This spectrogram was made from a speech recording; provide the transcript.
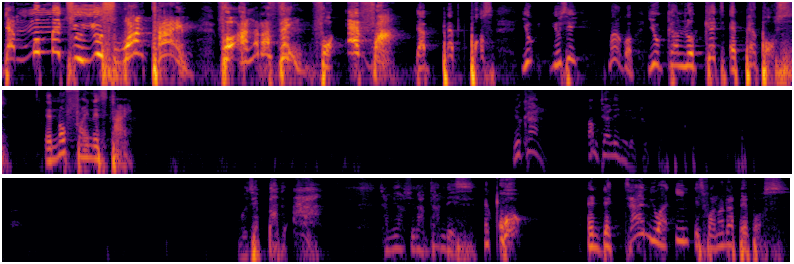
The moment you use one time for another thing, forever, the purpose, you, you see, my God, you can locate a purpose and not find its time. You can. I'm telling you the truth. We ah, Charlie, I should have done this. And the time you are in is for another purpose.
